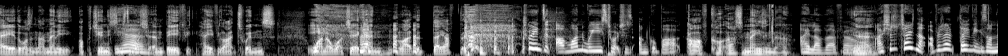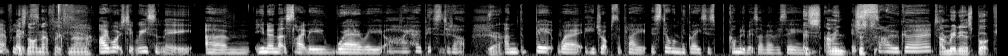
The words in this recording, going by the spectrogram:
A there wasn't that many opportunities Yeah. to watch it, and b if you, hey if you like twins, why not watch it again like the day after? Twins. And, uh, one we used to watch was Uncle Buck. oh, of course, that's amazing though. I love that film. Yeah. I should have chosen that. I don't, don't think it's on Netflix. It's not on Netflix no. I watched it recently. Um, you know, that slightly wary. Oh, I hope it stood up. Yeah. And the bit where he drops the plate is still one of the greatest comedy bits I've ever seen. It's I mean It's just so good. I'm reading this book.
